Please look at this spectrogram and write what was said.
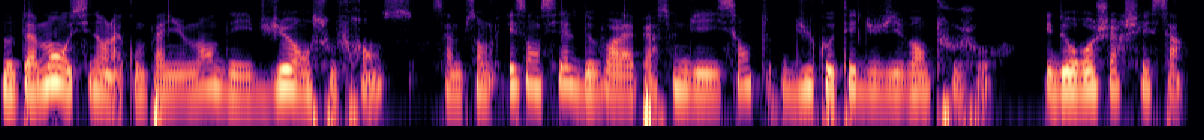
Notamment aussi dans l'accompagnement des vieux en souffrance. Ça me semble essentiel de voir la personne vieillissante du côté du vivant toujours. Et de rechercher ça.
